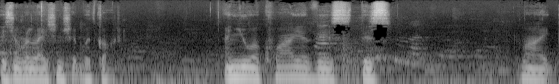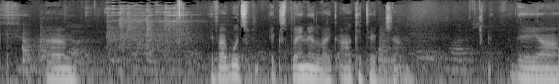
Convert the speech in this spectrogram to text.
is your relationship with God, and you acquire this this like, um, if I would explain it like architecture, they are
